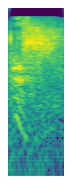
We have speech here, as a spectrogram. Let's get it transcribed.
Ugh.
